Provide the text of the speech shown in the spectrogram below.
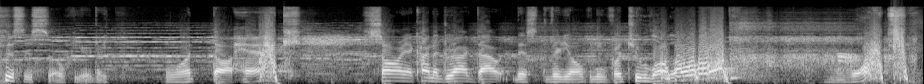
this is so weird. What the heck? Sorry, I kind of dragged out this video opening for too long. What?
